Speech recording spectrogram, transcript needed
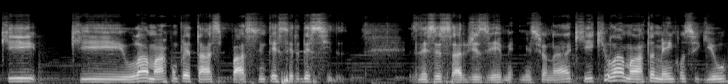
que, que o Lamar completasse passes em terceira descida. É necessário dizer, mencionar aqui que o Lamar também conseguiu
